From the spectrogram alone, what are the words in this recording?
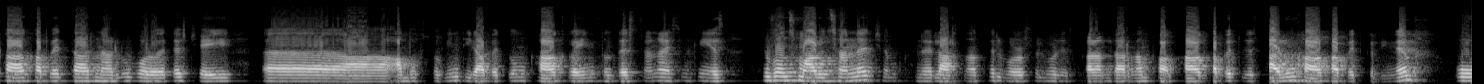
քաղաքապետ դառնալու, որովհետև չէի ամբողջովին տիրապետում քաղաքային տնտեսությանը, այսինքն ես ոնց Մարությանն է չեմ քնել արտնացել, որոշել, որ ես կարամ դառնամ քաղաքապետ ու ես փայլուն քաղաքապետ կլինեմ ու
